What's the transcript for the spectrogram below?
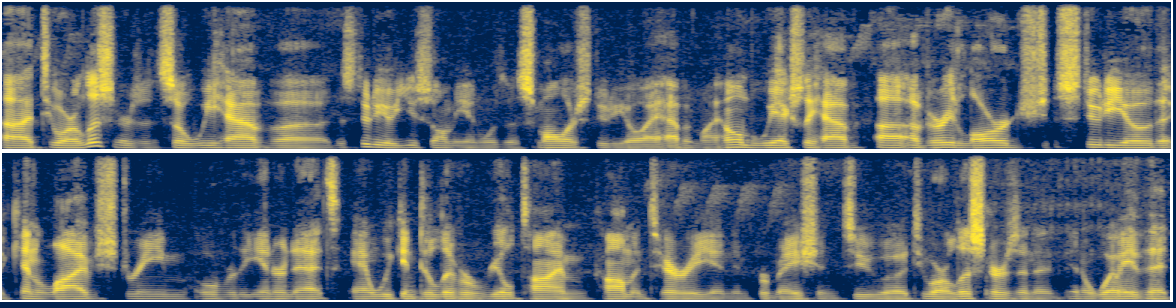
uh, to our listeners. And so we have uh, the studio you saw me in was a smaller studio I have at my home, but we actually have uh, a very large studio that can live stream over the internet and we can deliver real time commentary and information to uh, to our listeners in a in a way that,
